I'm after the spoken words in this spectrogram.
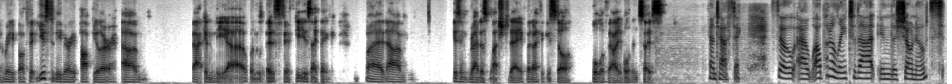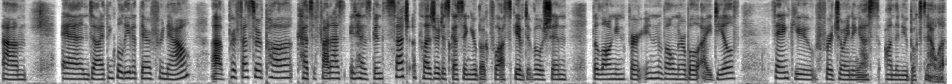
a great book that used to be very popular um, back in the uh, was it, 50s, I think, but um, isn't read as much today. But I think is still full of valuable insights. Fantastic. So uh, I'll put a link to that in the show notes. Um, and uh, I think we'll leave it there for now. Uh, Professor Paul Katsafanas, it has been such a pleasure discussing your book, Philosophy of Devotion The Longing for Invulnerable Ideals. Thank you for joining us on the New Books Network.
